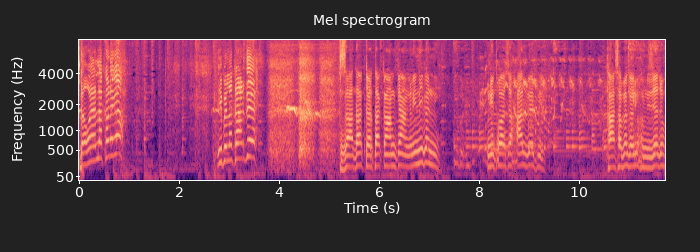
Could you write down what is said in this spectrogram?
दे रहा ने ऊपर दी ऊपर दी नेता की करियो दवा याला करेगा। ये पे काट दे। ज़्यादा करता काम के आंगली नहीं करनी? नहीं तो ऐसा हाल गए फिर। था सबे करियो हम जो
